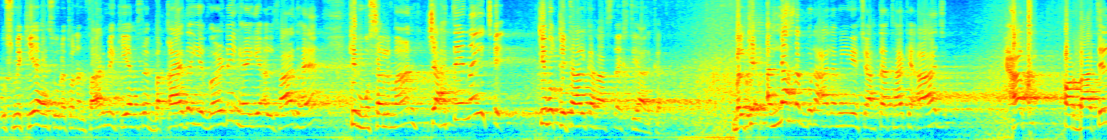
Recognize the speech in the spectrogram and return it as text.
اس میں کیا ہے صورت الانفار میں کیا ہے، اس میں باقاعدہ یہ ورڈنگ ہے، یہ الفاظ ہے کہ مسلمان چاہتے نہیں تھے کہ وہ قتال کا راستہ اختیار کرے بلکہ اللہ رب العالمین یہ چاہتا تھا کہ آج حق اور باطل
